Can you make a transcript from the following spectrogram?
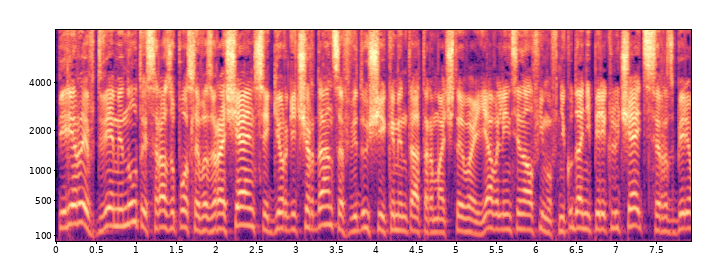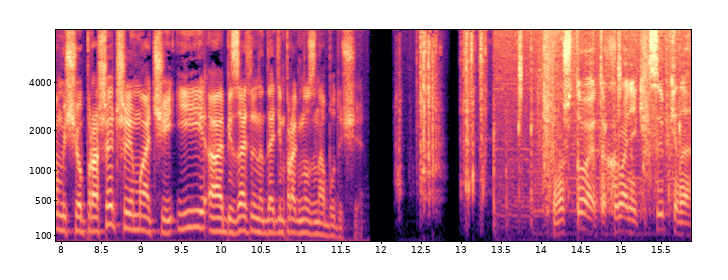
Перерыв две минуты, сразу после возвращаемся. Георгий Черданцев, ведущий комментатор Матч ТВ. Я Валентин Алфимов. Никуда не переключайтесь, разберем еще прошедшие матчи и обязательно дадим прогнозы на будущее. Ну что, это хроники Цыпкина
